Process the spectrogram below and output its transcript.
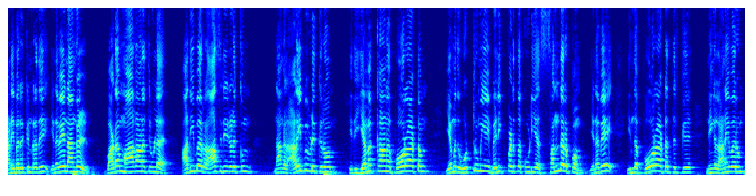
நடைபெறுகின்றது. எனவே நாங்கள் வட மாகாணத்தில் உள்ள அதிபர் ஆசிரியர்களுக்கும் நாங்கள் அழைப்பு விடுக்கிறோம். இது எமக்கான போராட்டம். எமது ஒற்றுமையை வெளிப்படுத்தக்கூடிய சந்தர்ப்பம். எனவே இந்த போராட்டத்திற்கு நீங்கள் அனைவரும்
